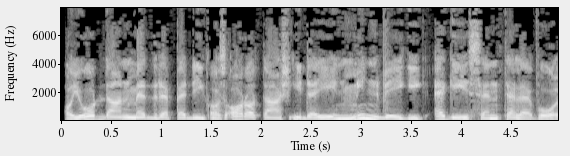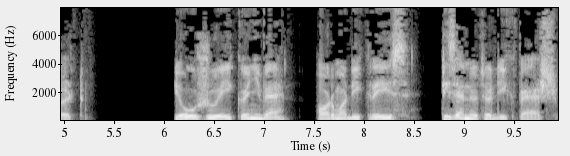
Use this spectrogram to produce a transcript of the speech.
A Jordán medre pedig az aratás idején mindvégig egészen tele volt. Józsué könyve, harmadik rész, tizenötödik vers.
